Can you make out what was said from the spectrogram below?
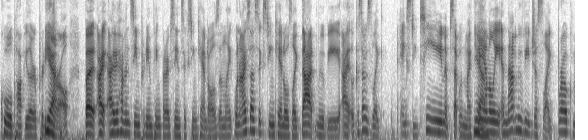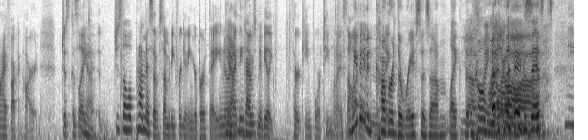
cool, popular, pretty Yeah. girl. But I, I haven't seen Pretty in Pink, but I've seen Sixteen Candles, and like when I saw Sixteen Candles, like that movie, I because I was like angsty teen, upset with my Yeah. family, and that movie just like broke my fucking heart. Just because like Yeah. just the whole premise of somebody forgetting your birthday, you know. And I think I was maybe like 13, 14 when I saw we haven't it, even covered like, the racism like Yeah, the, oh my that exists. yeah.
